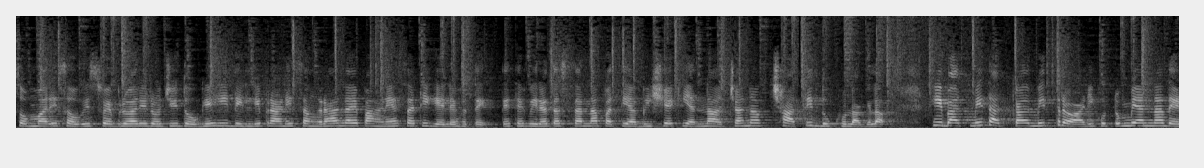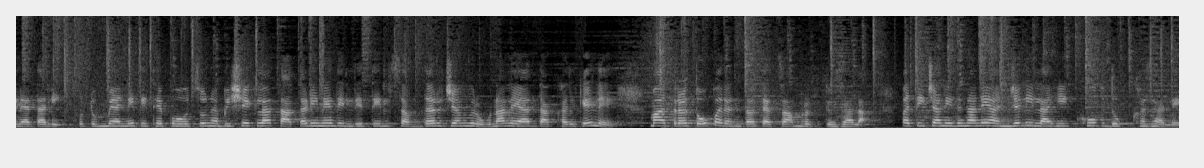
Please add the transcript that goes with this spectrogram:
सोमवारी सव्वीस फेब्रुवारी रोजी दोघेही दिल्ली प्राणी संग्रहालय पाहण्यासाठी गेले होते. तेथे फिरत असताना पती अभिषेक यांना अचानक छातीत दुखू लागलं. ही बातमी तात्काळ मित्र आणि कुटुंबियांना देण्यात आली. कुटुंबियांनी तिथे पोहोचून अभिषेकला तातडीने दिल्लीतील सफदरजंग रुग्णालयात दाखल केले. मात्र तोपर्यंत त्याचा मृत्यू झाला. पतीच्या निधनाने अंजलीलाही खूप दुःख झाले.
